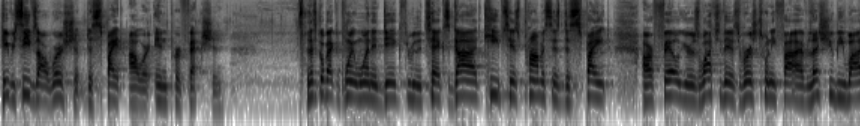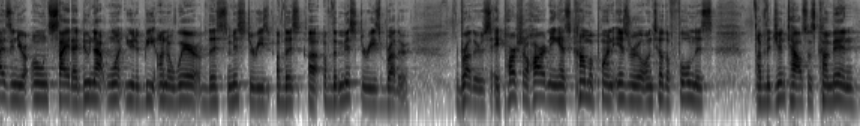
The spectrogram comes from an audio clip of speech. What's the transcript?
he receives our worship despite our imperfection. Let's go back to point one and dig through the text. God keeps his promises despite our failures. Watch this, verse 25. Lest you be wise in your own sight, I do not want you to be unaware of this mysteries of this uh, of the mysteries, brother. Brothers, a partial hardening has come upon Israel until the fullness of the Gentiles has come in.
